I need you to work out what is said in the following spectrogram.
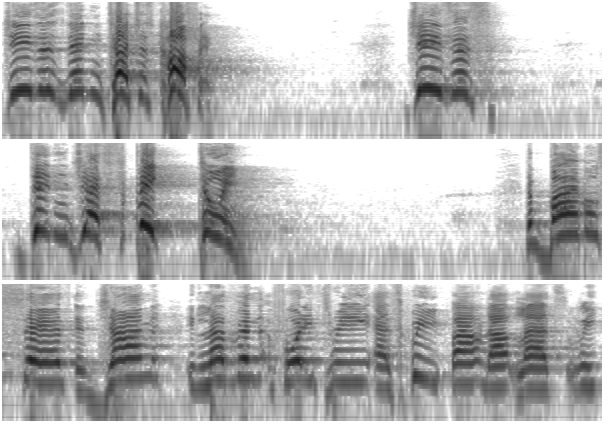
Jesus didn't touch his coffin. Jesus didn't just speak to him. The Bible says in John 11 43, as we found out last week,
